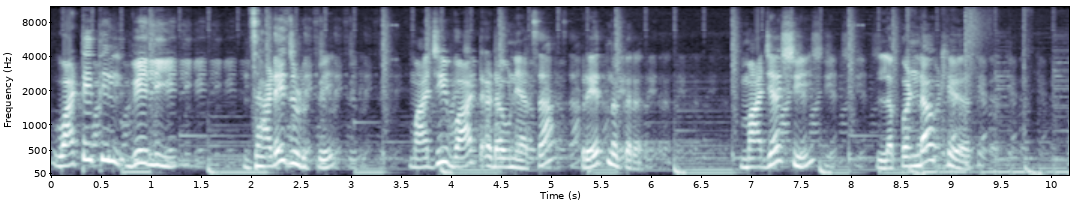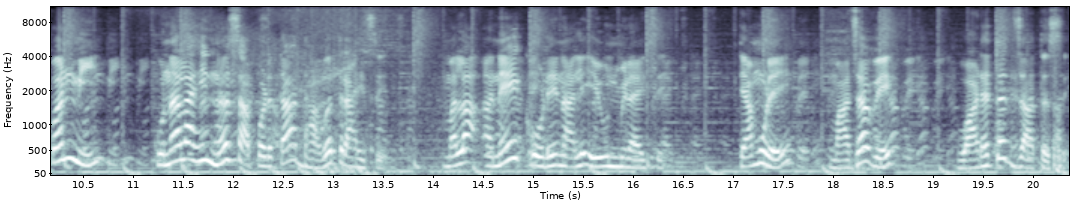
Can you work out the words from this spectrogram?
वाटेतील वेली झाडे झुडपे माझी वाट अडवण्याचा प्रयत्न करत. माझ्याशी लपंडाव खेळत. पण मी कुणालाही न सापडता धावत राहायचे. मला अनेक ओढे नाले येऊन मिळायचे. त्यामुळे माझा वेग वाढतच जात असे.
